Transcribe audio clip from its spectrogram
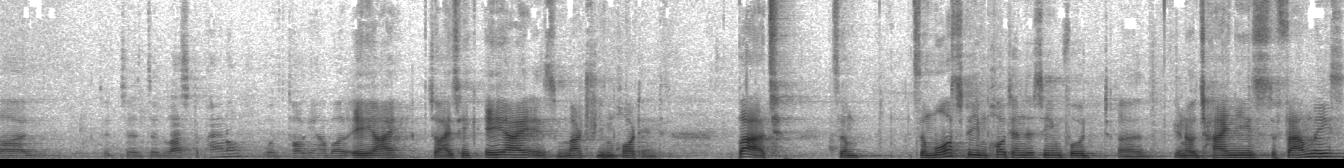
Uh, the, the, the last panel was talking about AI. So I think AI is much important. But the the most important thing for uh, you know Chinese families,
